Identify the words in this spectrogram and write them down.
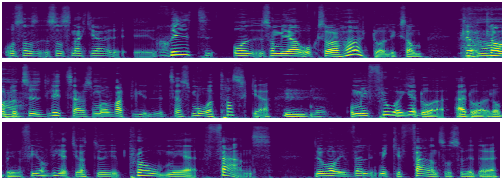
och som, som snackar skit, och som jag också har hört då liksom, kla, klart och tydligt, så här, som har varit lite så här småtaskiga. Mm. Och min fråga då är då Robin, för jag vet ju att du är pro med fans. Du har ju väldigt mycket fans och så vidare.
